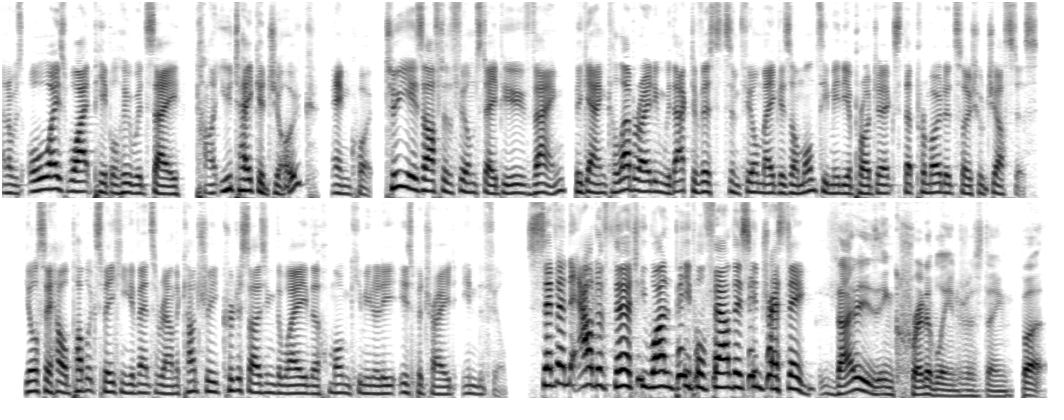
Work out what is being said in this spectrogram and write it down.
and it was always white people who would say, Can't you take a joke? End quote. Two years after the film's debut, Vang began collaborating with activists and filmmakers on multimedia projects that promoted social. He also held public speaking events around the country, criticizing the way the Hmong community is portrayed in the film. Seven out of 31 people found this interesting. That is incredibly interesting, but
